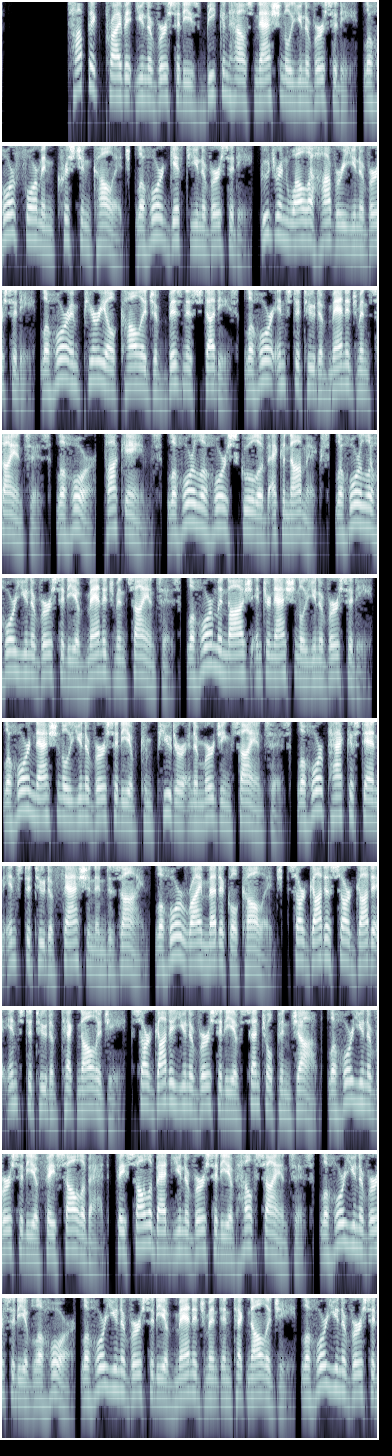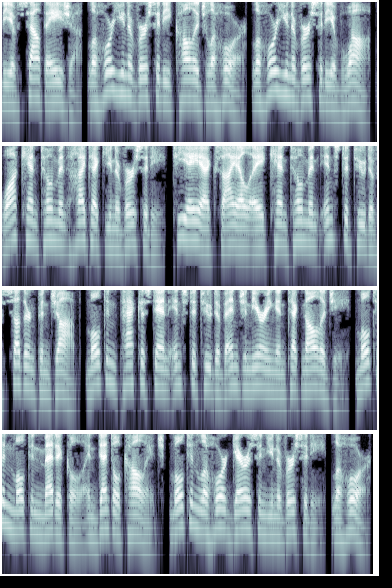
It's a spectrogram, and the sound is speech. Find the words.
Topic private universities Beaconhouse National University, Lahore Forman Christian College, Lahore Gift University, Gujranwala Haveri University, Lahore Imperial College of Business Studies, Lahore Institute of Management Sciences, Lahore, Pak Ames, Lahore Lahore School of Economics, Lahore Lahore University of Management Sciences, Lahore Manaj International University, Lahore National University of Computer and Emerging Sciences, Lahore Pakistan Institute of Fashion and Design, Lahore Rai Medical College, Sargodha Sargodha Institute of Technology, Sargodha University of Central Punjab, Lahore University of Faisalabad, Faisalabad University of Health Sciences, Lahore University of Lahore, Lahore University of Management and Technology, Lahore University of South Asia, Lahore University College Lahore, Lahore University of Wah, Wah Cantonment HITEC University, TAXILA Cantonment Institute of Southern Punjab, Multan Pakistan Institute of Engineering and Technology, Multan Multan Medical and Dental College, Multan Lahore Garrison University, Lahore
